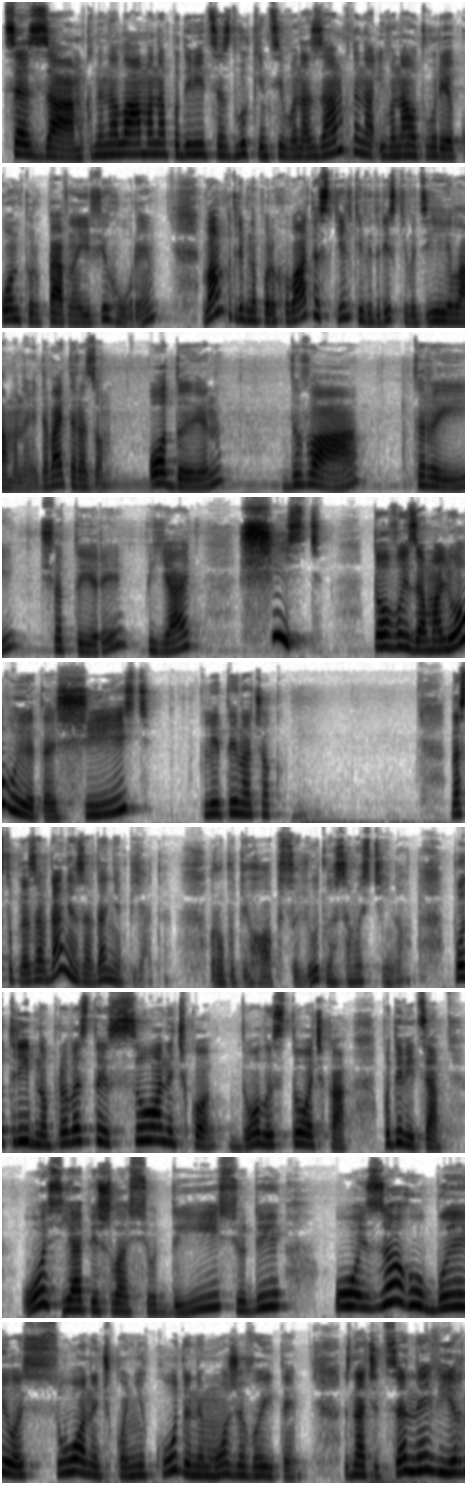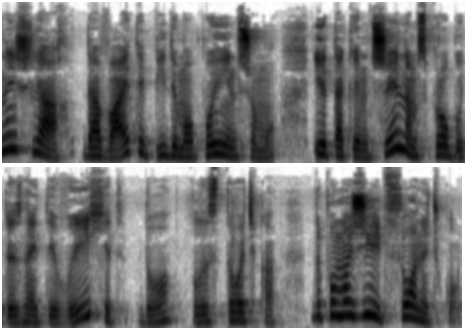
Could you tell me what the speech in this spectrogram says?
це замкнена ламана. Подивіться, з двох кінців вона замкнена і вона утворює контур певної фігури. Вам потрібно порахувати, скільки відрізків у цієї ламаної. Давайте разом. Один, два, три, чотири, п'ять, шість. То ви замальовуєте шість клітиночок. Наступне завдання завдання п'яте. Робите його абсолютно самостійно. Потрібно привести сонечко до листочка. Подивіться, ось я пішла сюди, сюди. Ой, загубилось сонечко, нікуди не може вийти. Значить, це невірний шлях. Давайте підемо по-іншому. І таким чином спробуйте знайти вихід до листочка. Допоможіть, сонечку.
